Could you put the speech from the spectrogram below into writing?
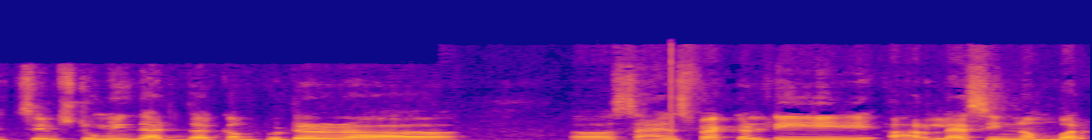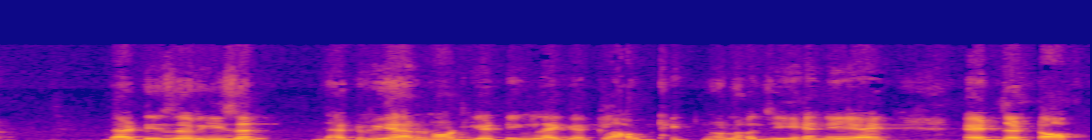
it seems to me that the computer uh, uh, science faculty are less in number. That is the reason that we are not getting like a cloud technology and ai at the top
